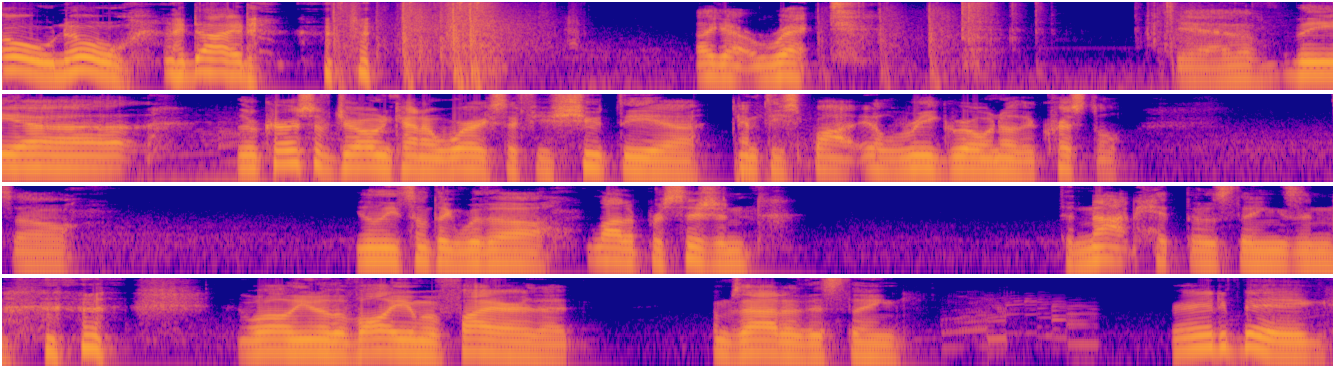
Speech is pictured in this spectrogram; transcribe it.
Oh no, I died. I got wrecked. Yeah, the the, uh, the recursive drone kind of works if you shoot the uh, empty spot, it'll regrow another crystal. So you'll need something with a lot of precision to not hit those things and well you know the volume of fire that comes out of this thing. Pretty big.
